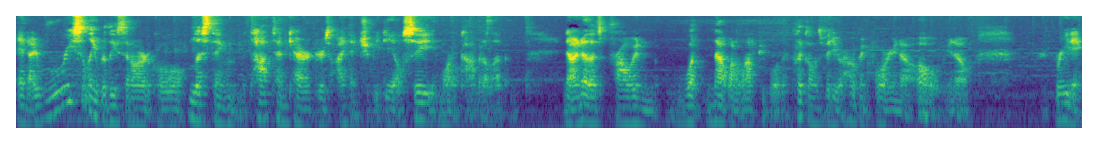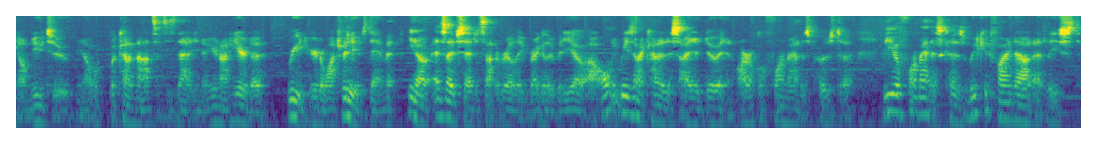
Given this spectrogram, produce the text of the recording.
And I recently released an article listing the top 10 characters I think should be DLC in Mortal Kombat 11. Now I know that's probably what not what a lot of people that click on this video are hoping for. You know, oh, you know, reading on YouTube. You know, what kind of nonsense is that? You know, you're not here to read, you're here to watch videos. Damn it. You know, as I've said, it's not a really regular video. Uh, only reason I kind of decided to do it in article format as opposed to video format is because we could find out at least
